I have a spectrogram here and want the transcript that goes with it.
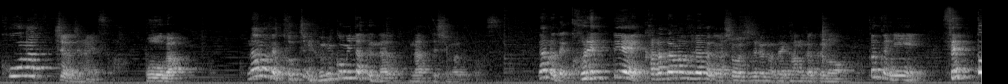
こうなっちゃうじゃないですか。棒が。なのでこっちに踏み込みたくななってしまうってことです。なのでこれって体のずれとかが生じてるので感覚の。特にセットポ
